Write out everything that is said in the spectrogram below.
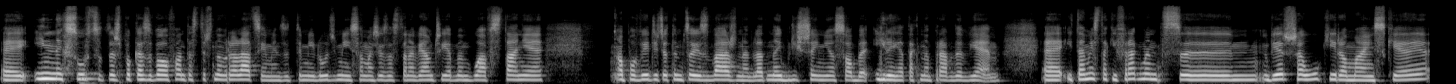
e, innych słów, co też pokazywało fantastyczną relację między tymi ludźmi i sama się zastanawiałam, czy ja bym była w stanie opowiedzieć o tym, co jest ważne dla najbliższej mi osoby, ile ja tak naprawdę wiem. E, I tam jest taki fragment z y, wiersza Łuki Romańskie,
